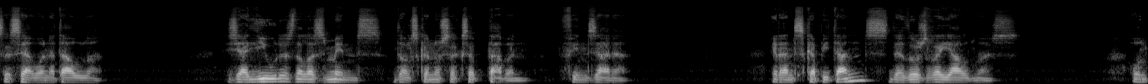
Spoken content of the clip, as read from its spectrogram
s'asseuen a taula, ja lliures de les ments dels que no s'acceptaven fins ara. Grans capitans de dos reialmes, on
